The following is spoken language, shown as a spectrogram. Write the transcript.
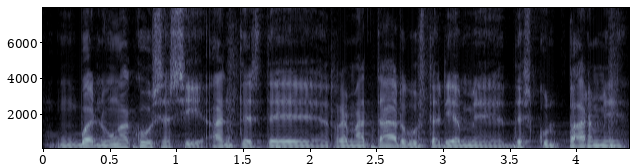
bueno, unha cousa así, antes de rematar, gustaríame desculparme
